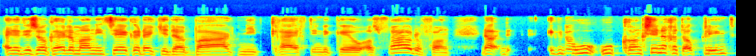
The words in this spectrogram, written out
En het is ook helemaal niet zeker dat je de baard niet krijgt in de keel als vrouw ervan. Nou, ik bedoel, hoe, hoe, krankzinnig het ook klinkt,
